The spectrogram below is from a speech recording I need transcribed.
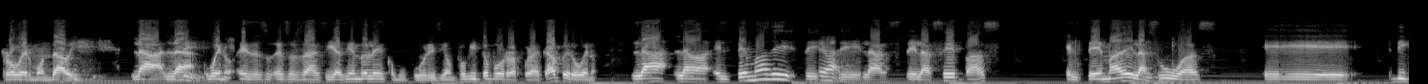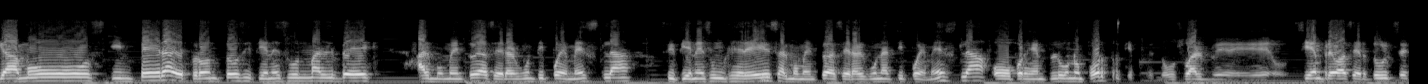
Robert Mondavi. La, la, Bueno, eso, eso es así haciéndole como publicidad un poquito por, por acá, pero bueno, la, la, el tema de, de, las, de las cepas, el tema de las uvas, eh, digamos, impera de pronto si tienes un Malbec al momento de hacer algún tipo de mezcla, si tienes un Jerez al momento de hacer algún tipo de mezcla, o por ejemplo un Oporto, que pues, lo usual eh, siempre va a ser dulce,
